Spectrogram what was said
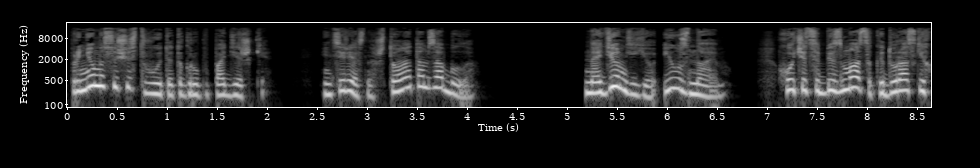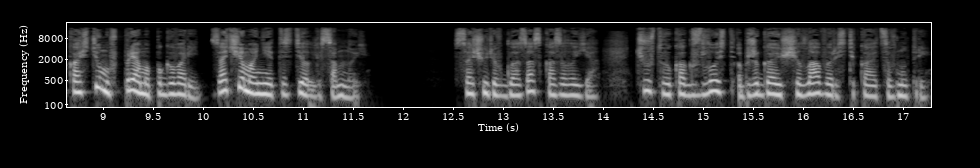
При нем и существует эта группа поддержки. Интересно, что она там забыла?» «Найдем ее и узнаем», Хочется без масок и дурацких костюмов прямо поговорить. Зачем они это сделали со мной? Сочурив глаза, сказала я, чувствую, как злость, обжигающая лавы, растекается внутри.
